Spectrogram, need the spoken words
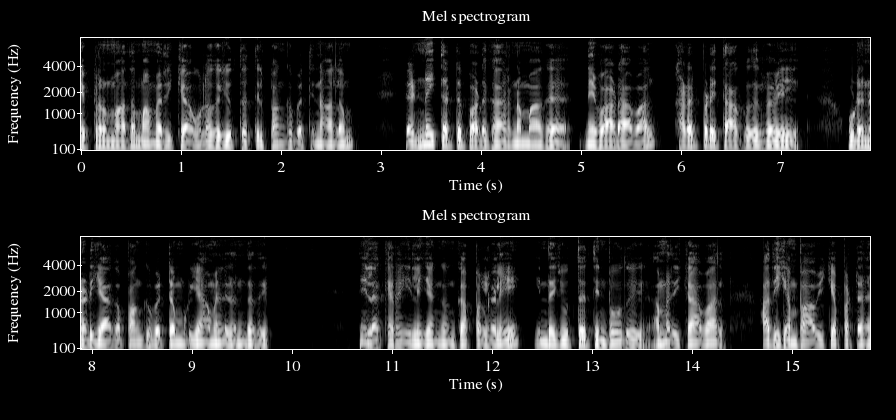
ஏப்ரல் மாதம் அமெரிக்கா உலக யுத்தத்தில் பங்கு பற்றினாலும் எண்ணெய் தட்டுப்பாடு காரணமாக நெவாடாவால் கடற்படை தாக்குதல்களில் உடனடியாக பங்கு பெற்ற முடியாமல் இருந்தது. நிலக்கரையில் இயங்கும் கப்பல்களே இந்த யுத்தத்தின் போது அமெரிக்காவால் அதிகம் பாவிக்கப்பட்டன.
